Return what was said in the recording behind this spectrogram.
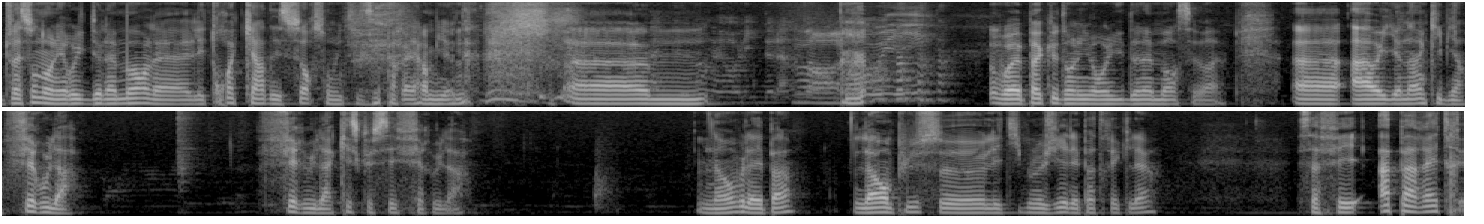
toute façon, dans les reliques de la mort, la- les trois quarts des sorts sont utilisés par Hermione. Euh, Ouais, pas que dans les reliques de la mort, c'est vrai. Euh, ah oui, il y en a un qui est bien. Ferula. Ferula, qu'est-ce que c'est Ferula Non, vous l'avez pas? Là, en plus, euh, l'étymologie, elle n'est pas très claire. Ça fait apparaître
